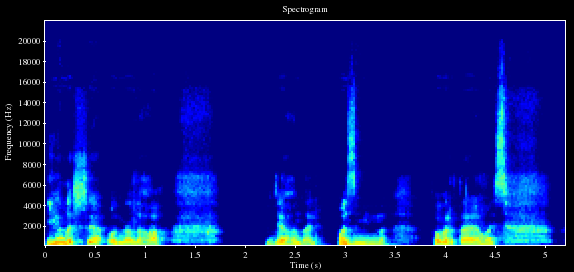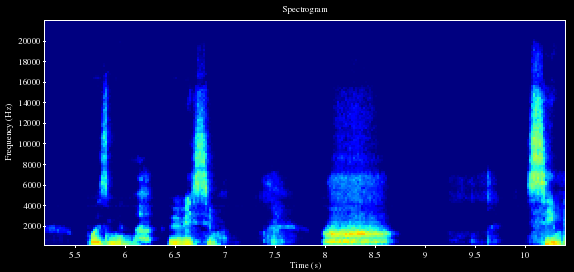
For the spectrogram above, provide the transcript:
І лише одна нога в діагональ. Позмінно. Повертаємось. Позмінно. Вісім. Сім.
